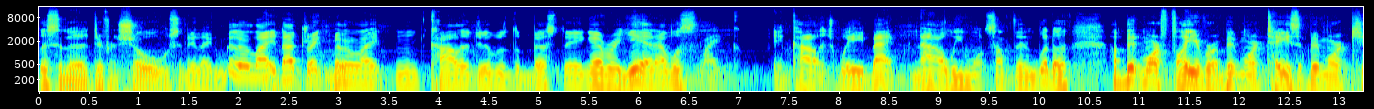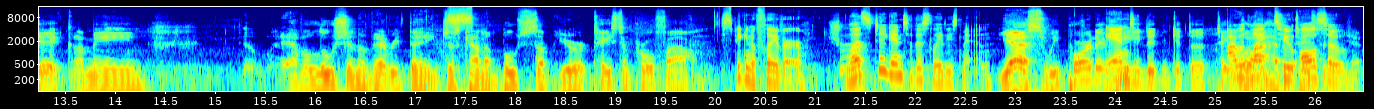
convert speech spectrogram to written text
listen to different shows and they're like Miller Lite, I drank Miller Lite in college. It was the best thing ever. Yeah, that was like in college way back. Now we want something with a, a bit more flavor, a bit more taste, a bit more kick. I mean, evolution of everything just kind of boosts up your tasting profile. Speaking of flavor, let's dig into this ladies' man. Yes, we poured it. And we didn't get to taste. I would well, like haven't to tasted also it yet.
